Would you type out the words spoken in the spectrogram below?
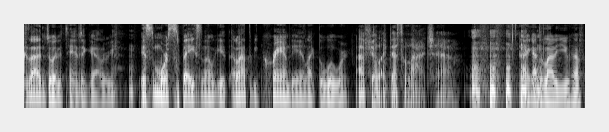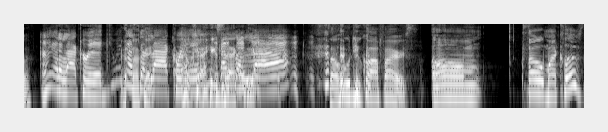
Because I enjoy the Tangent Gallery. It's more space, and I don't get I don't have to be crammed in like the Woodward. I feel like that's a lot, child. I got a lot of you, Heffa. I ain't got a lot, Craig. You ain't got Okay. to lie, Craig. Okay, exactly. lie. So who do you call first? Um, so my clubs,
